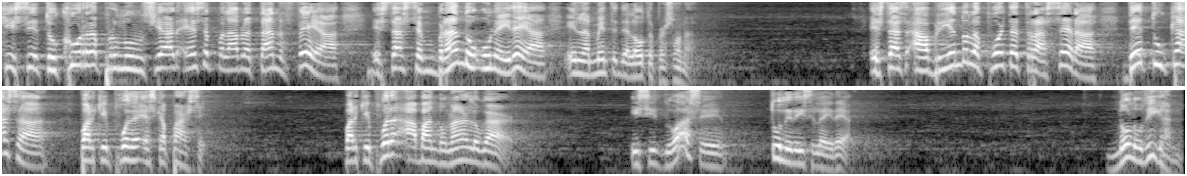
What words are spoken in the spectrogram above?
que se te ocurra pronunciar esa palabra tan fea, estás sembrando una idea en la mente de la otra persona. Estás abriendo la puerta trasera de tu casa para que pueda escaparse, para que pueda abandonar el lugar. Y si lo hace, tú le dices la idea no lo digan,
